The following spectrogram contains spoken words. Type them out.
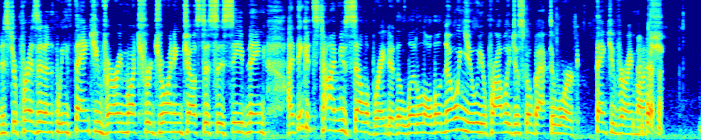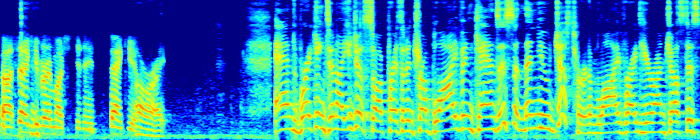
Mr. President, we thank you very much for joining Justice this evening. I think it's time you celebrated a little, although knowing you, you'll probably just go back to work. Thank you very much. Uh, thank you very much, Jeanine. Thank you. All right. And breaking tonight, you just saw President Trump live in Kansas, and then you just heard him live right here on Justice,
